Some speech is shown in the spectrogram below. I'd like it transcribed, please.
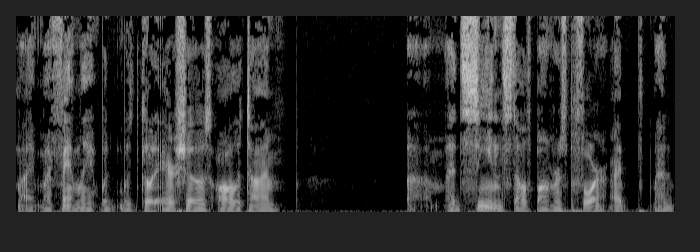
My my family would, would go to air shows all the time. Um, had seen stealth bombers before. I had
